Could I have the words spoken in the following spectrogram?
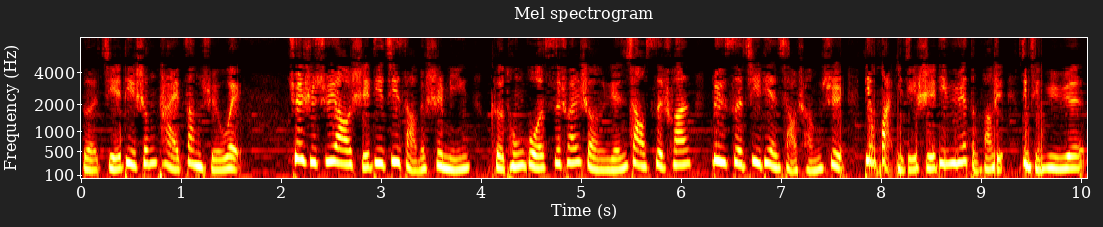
的节地生态藏学位，确实需要实地祭扫的市民，可通过四川省人孝四川绿色祭奠小程序、电话以及实地预约等方式进行预约。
